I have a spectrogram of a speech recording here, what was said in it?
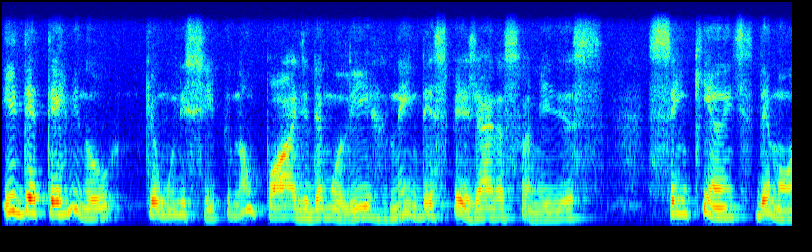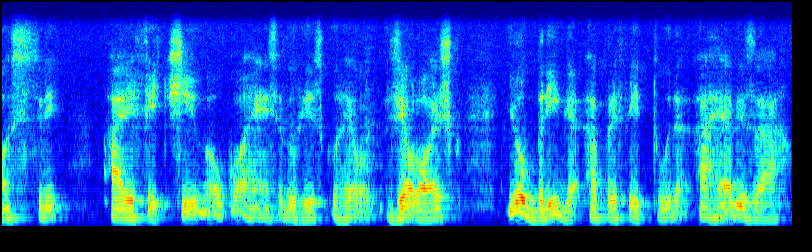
e determinou que o município não pode demolir nem despejar as famílias sem que antes demonstre a efetiva ocorrência do risco geológico e obriga a prefeitura a realizar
